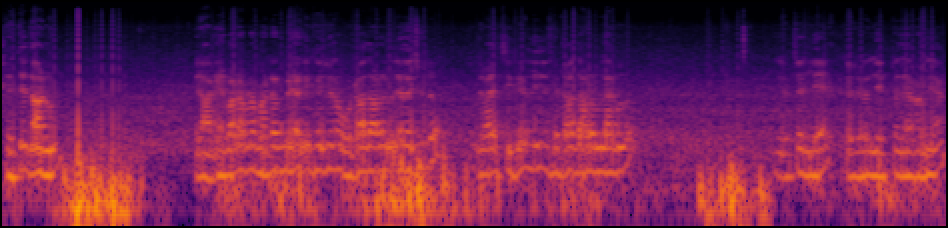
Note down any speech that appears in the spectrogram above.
খেতে দারুণ। এর আগের বার আমরা মাটন বিরিয়ানি খেয়েছিলাম, ওটাও দারুণ লেগেছিলো, এবার চিকেন দিয়েছি সেটাও দারুণ লাগল। হচ্ছে লেগ সেটা লেগটা দেখানো যাক।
